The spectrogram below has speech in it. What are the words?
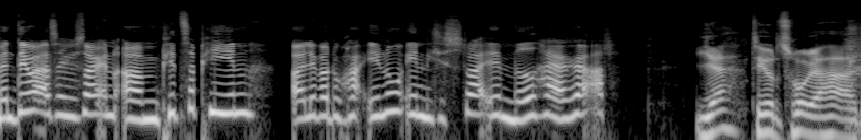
Men det var altså historien om pizzapigen. Oliver, du har endnu en historie med, har jeg hørt. Ja, det kan du tro, jeg har.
